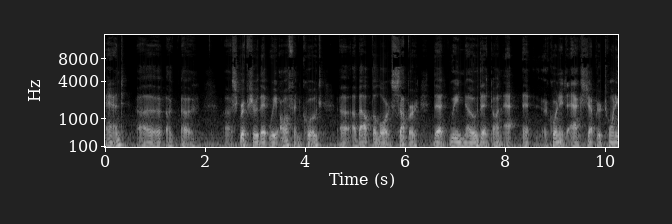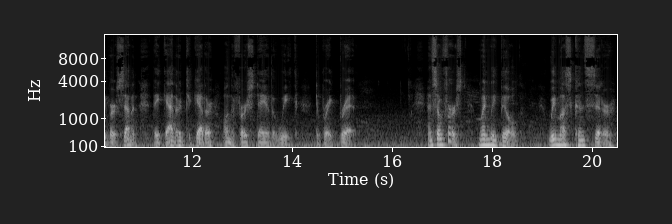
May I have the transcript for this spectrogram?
And uh, a, a, a, scripture that we often quote uh, about the Lord's Supper that we know that on according to Acts chapter 20 verse 7 they gathered together on the first day of the week to break bread. And so first, when we build, we must consider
